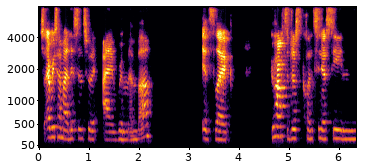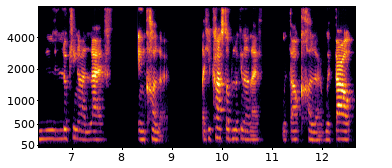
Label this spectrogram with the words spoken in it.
So every time I listen to it, I remember. It's like you have to just continuously looking at life in color like you can't stop looking at life without color, without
